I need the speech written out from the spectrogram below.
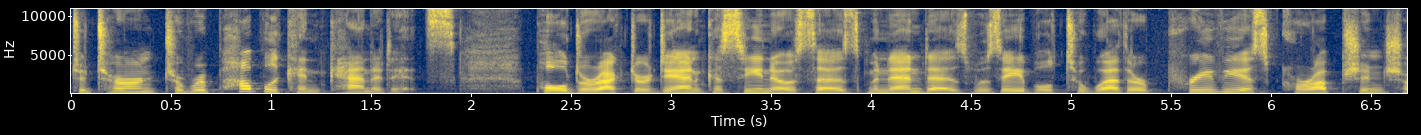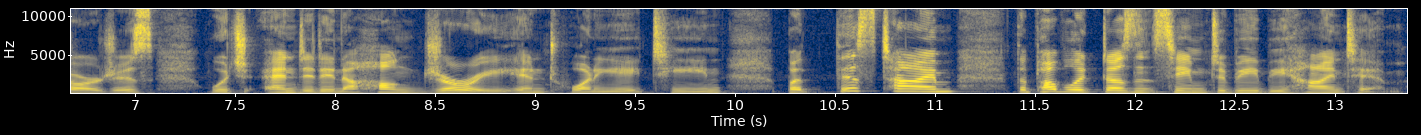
to turn to Republican candidates. Poll director Dan Cassino says Menendez was able to weather previous corruption charges, which ended in a hung jury in 2018. But this time, the public doesn't seem to be behind him.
